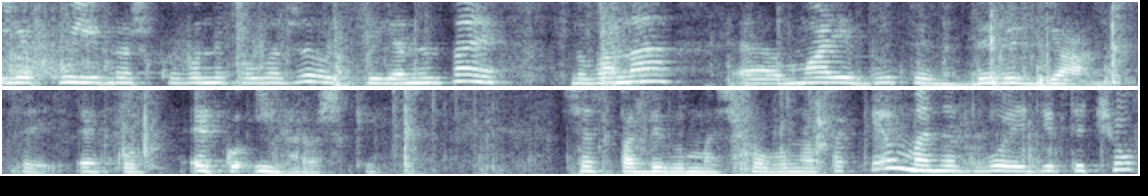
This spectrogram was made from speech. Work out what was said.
яку іграшку вони положили, це я не знаю. але вона е, має бути дерев'яна. Це еко, еко-іграшки. Зараз подивимось, що воно таке. У мене двоє діточок.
